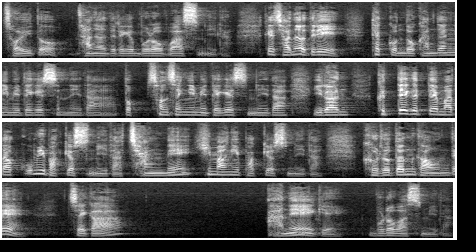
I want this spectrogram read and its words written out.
저희도 자녀들에게 물어보았습니다. 그래서 자녀들이 태권도 관장님이 되겠습니다. 또 선생님이 되겠습니다. 이러한 그때그때마다 꿈이 바뀌었습니다. 장래 희망이 바뀌었습니다. 그러던 가운데 제가 아내에게 물어봤습니다.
